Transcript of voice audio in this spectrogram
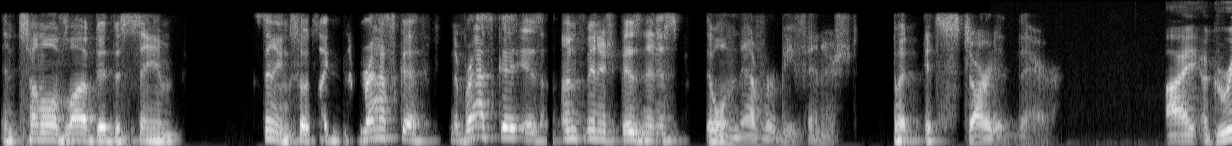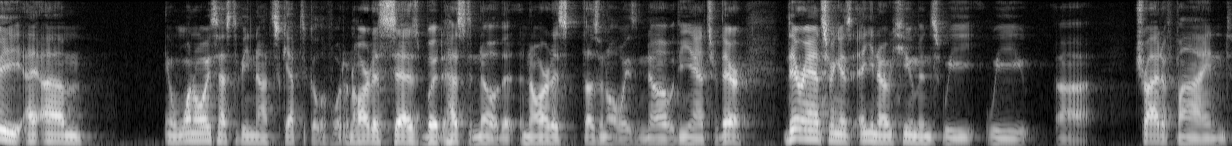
And Tunnel of Love did the same thing. So it's like Nebraska, Nebraska is unfinished business that will never be finished, but it started there. I agree. I, um, and one always has to be not skeptical of what an artist says, but has to know that an artist doesn't always know the answer. They're they're answering as you know humans. We we uh, try to find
